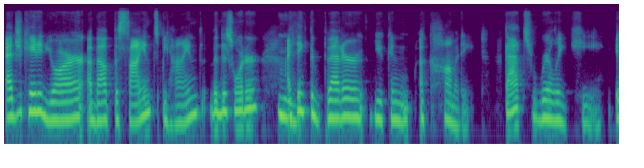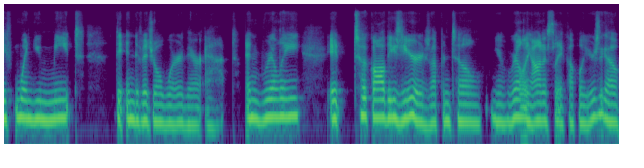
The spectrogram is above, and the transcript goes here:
educated you are about the science behind the disorder mm. i think the better you can accommodate that's really key if when you meet the individual where they're at and really it took all these years up until you know really honestly a couple years ago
